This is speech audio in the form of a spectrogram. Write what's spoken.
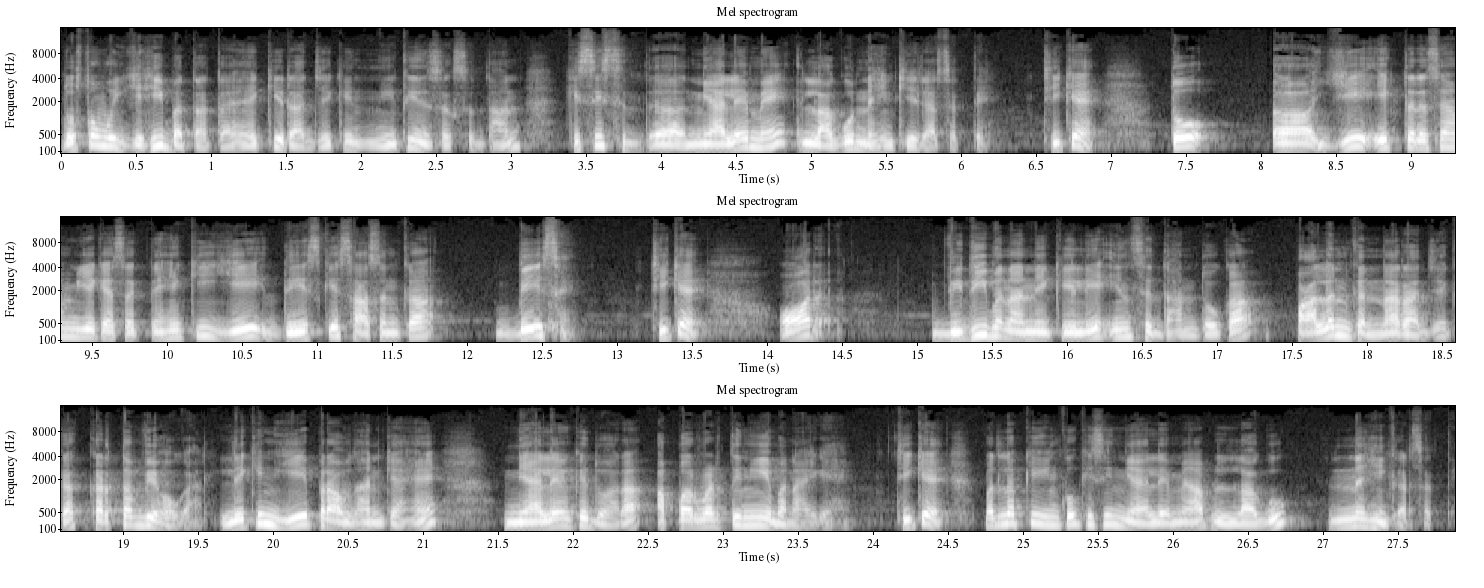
दोस्तों वो यही बताता है कि राज्य के नीति निषक सिद्धांत किसी न्यायालय में लागू नहीं किए जा सकते, ठीक है? तो ये एक तरह से हम ये कह सकते हैं कि ये देश के शासन का बेस है, ठीक है? और विधि बनाने के लिए इन सिद्धांतों का पालन करना राज्य का कर्तव्य होगा, लेकिन ये प्रावधान क्या है? न्यायालयों के द्वारा अपरिवर्तनीय बनाए गए हैं। ठीक है? मतलब कि इनको किसी न्यायालय में आप लागू नहीं कर सकते,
